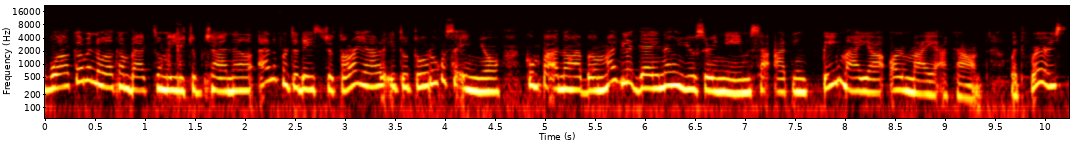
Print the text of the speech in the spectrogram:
Welcome and welcome back to my YouTube channel and for today's tutorial, ituturo ko sa inyo kung paano nga ba maglagay ng username sa ating PayMaya or Maya account. But first,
